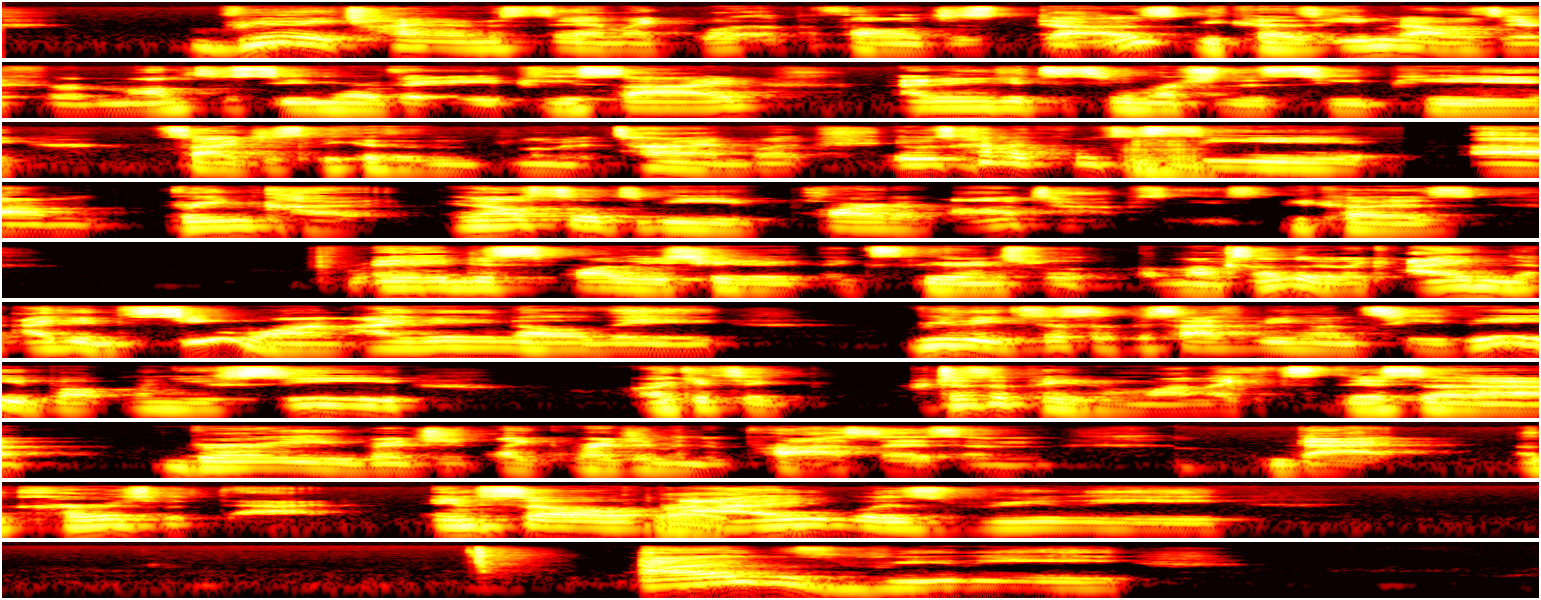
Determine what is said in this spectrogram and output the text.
really trying to understand like what a pathologist does because even though I was there for months to see more of the AP side, I didn't get to see much of the CP side just because of the limited time. But it was kind of cool to mm-hmm. see um, brain cutting and also to be part of autopsies because and this is probably a shared experience amongst others. Like I, I didn't see one. I didn't know they really existed besides being on TV. But when you see or get to participate in one, like it's, there's a very reg- like regimented process and that occurs with that. And so right. I was really, I was really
